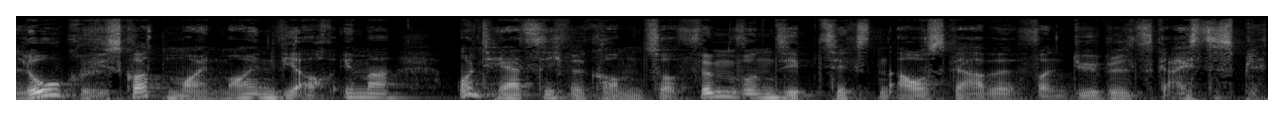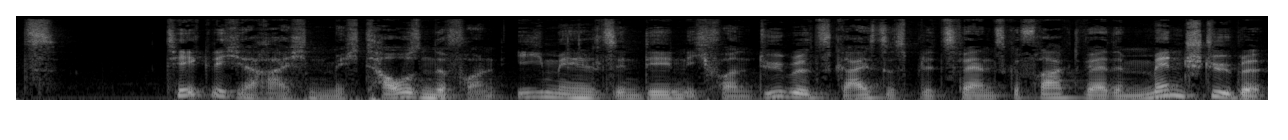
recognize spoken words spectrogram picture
Hallo, grüß Gott, moin moin, wie auch immer und herzlich willkommen zur 75. Ausgabe von Dübels Geistesblitz. Täglich erreichen mich tausende von E-Mails, in denen ich von Dübels Geistesblitz-Fans gefragt werde, Mensch Dübel,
